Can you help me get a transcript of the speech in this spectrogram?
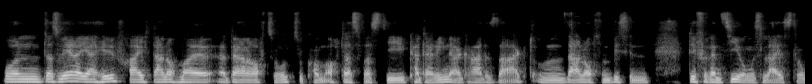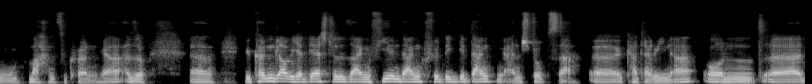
Und das wäre ja hilfreich, da nochmal äh, darauf zurückzukommen, auch das, was die Katharina gerade sagt, um da noch so ein bisschen Differenzierungsleistungen machen zu können. Ja, also äh, wir können, glaube ich, an der Stelle sagen, vielen Dank für den Gedankenanstupser äh, Katharina. Und äh,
